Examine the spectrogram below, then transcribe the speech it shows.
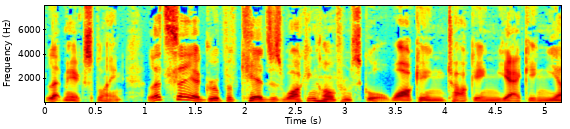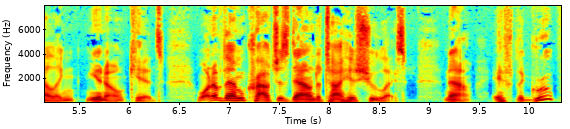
Let me explain. Let's say a group of kids is walking home from school, walking, talking, yakking, yelling, you know, kids. One of them crouches down to tie his shoelace. Now, if the group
